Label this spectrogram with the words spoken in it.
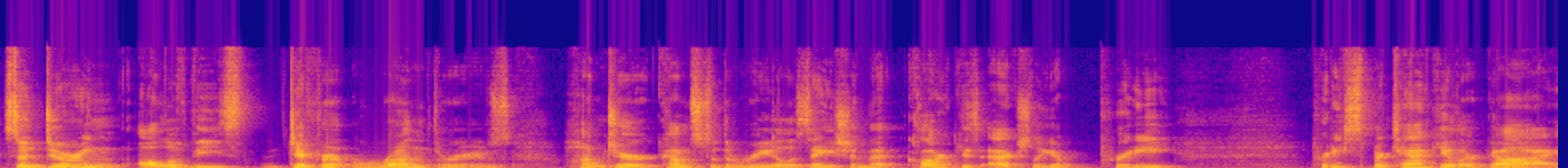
So during all of these different run throughs, Hunter comes to the realization that Clark is actually a pretty pretty spectacular guy.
